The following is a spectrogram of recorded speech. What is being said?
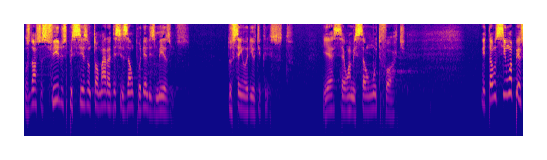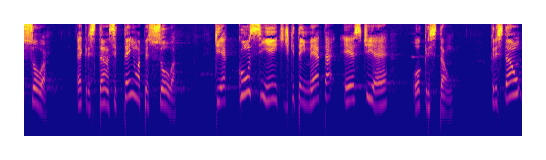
Os nossos filhos precisam tomar a decisão por eles mesmos do senhorio de Cristo. E essa é uma missão muito forte. Então, se uma pessoa é cristã, se tem uma pessoa que é consciente de que tem meta, este é o cristão. O cristão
